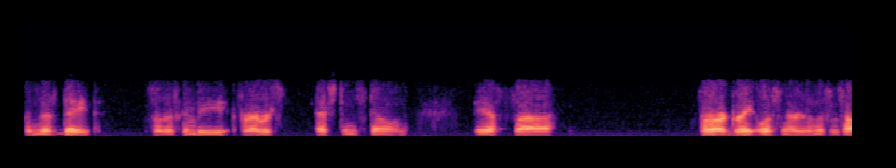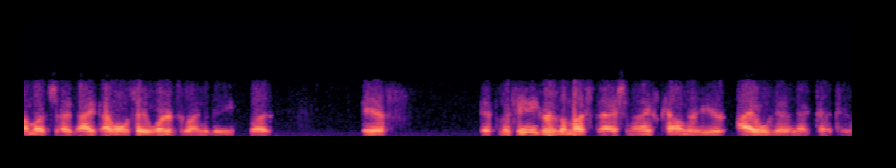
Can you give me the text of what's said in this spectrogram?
from this date, so this can be forever etched in stone. If uh, for our great listeners, and this is how much I, I I won't say what it's going to be, but if if Matheny grows a mustache in the next calendar year, I will get a neck tattoo.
